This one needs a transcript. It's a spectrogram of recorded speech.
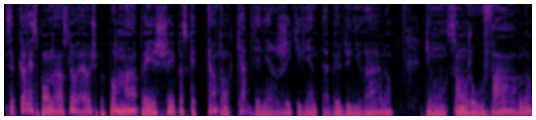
cette correspondance-là, Raoul, je peux pas m'empêcher parce que quand on capte l'énergie qui vient de ta bulle d'univers, là, puis on songe au phare, là,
